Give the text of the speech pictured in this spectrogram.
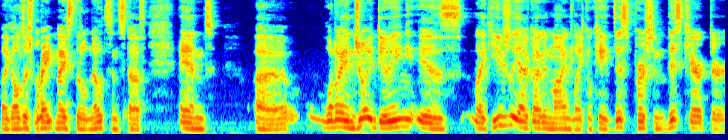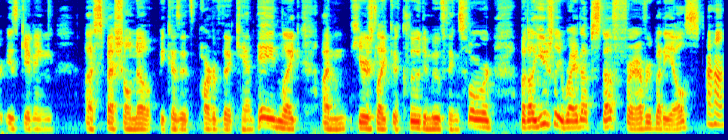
like I'll just write nice little notes and stuff, and uh, what I enjoy doing is like usually I've got in mind like okay this person this character is getting a special note because it's part of the campaign like I'm here's like a clue to move things forward but I'll usually write up stuff for everybody else Uh huh.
